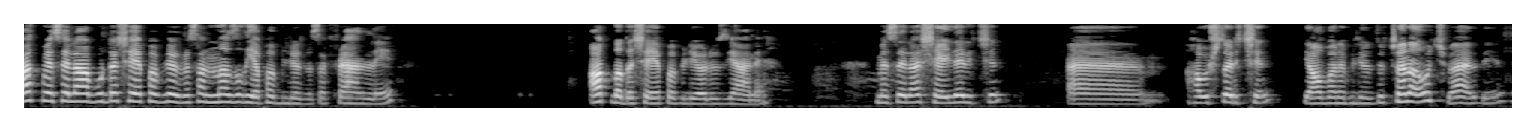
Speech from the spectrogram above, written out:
Bak mesela burada şey yapabiliriz. Mesela nozzle yapabiliyoruz mesela friendly. Atla da şey yapabiliyoruz yani. Mesela şeyler için ee, havuçlar için yalvarabiliyoruz. Lütfen havuç ver diye.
